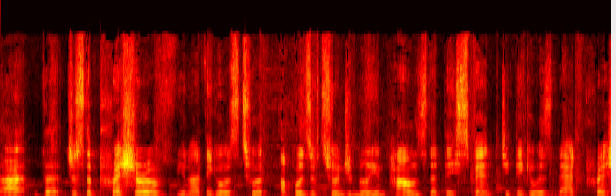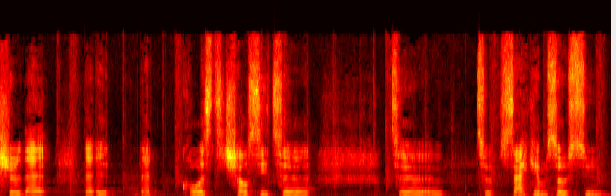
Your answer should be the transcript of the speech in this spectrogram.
Uh, the just the pressure of you know I think it was two, upwards of 200 million pounds that they spent. Do you think it was that pressure that that it, that caused Chelsea to to to sack him so soon?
